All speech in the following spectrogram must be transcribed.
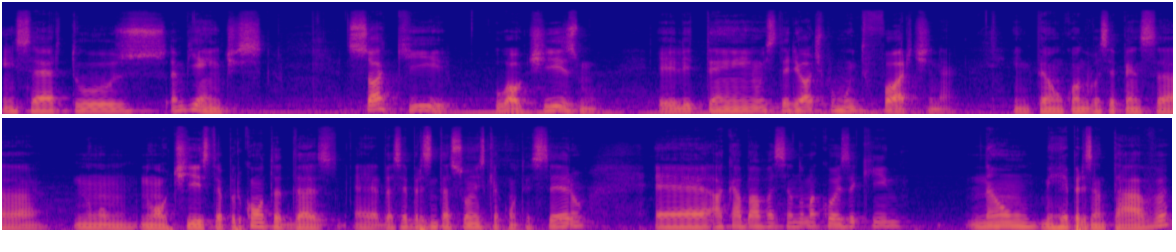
em certos ambientes. Só que o autismo, ele tem um estereótipo muito forte, né? Então, quando você pensa num, num autista, por conta das, é, das representações que aconteceram, é, acabava sendo uma coisa que não me representava.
